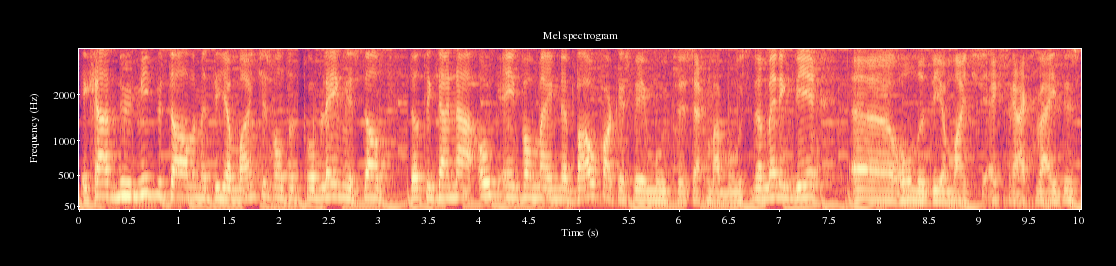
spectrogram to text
Ik ga het nu niet betalen met diamantjes, want het probleem is dan dat ik daarna ook een van mijn uh, bouwvakkers weer moet, uh, zeg maar, boosten. Dan ben ik weer uh, eh, 100 diamantjes extra kwijt. Dus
